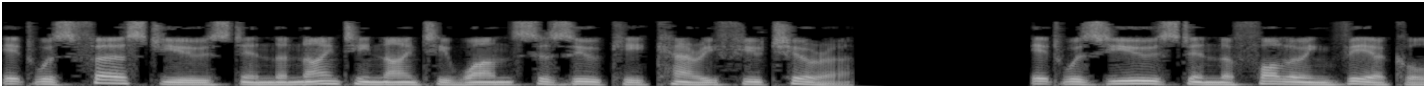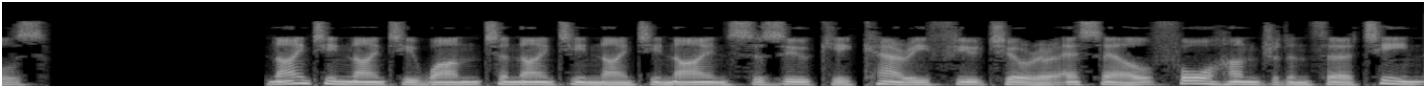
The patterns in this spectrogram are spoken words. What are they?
It was first used in the 1991 Suzuki Carry Futura. It was used in the following vehicles 1991–1999 Suzuki Carry Futura SL 413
